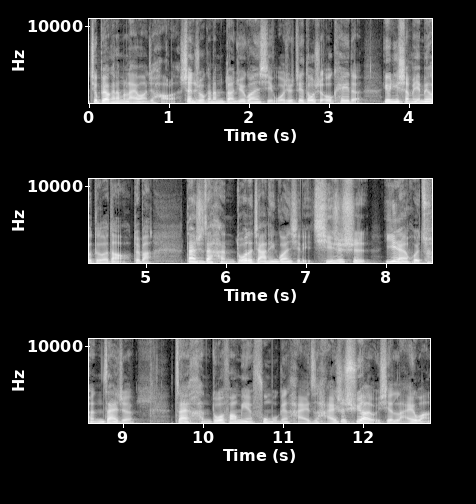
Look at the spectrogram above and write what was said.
就不要跟他们来往就好了，甚至说跟他们断绝关系。我觉得这都是 OK 的，因为你什么也没有得到，对吧？但是在很多的家庭关系里，其实是依然会存在着。在很多方面，父母跟孩子还是需要有一些来往，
